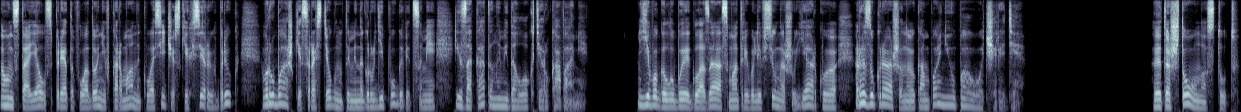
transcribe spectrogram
Он стоял, спрятав ладони в карманы классических серых брюк, в рубашке с расстегнутыми на груди пуговицами и закатанными до локтя рукавами. Его голубые глаза осматривали всю нашу яркую, разукрашенную компанию по очереди. «Это что у нас тут?»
